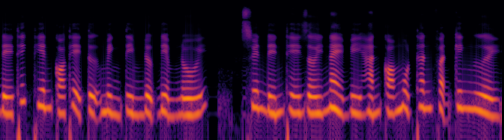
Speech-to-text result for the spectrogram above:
Đế thích thiên có thể tự mình tìm được điểm nối. Xuyên đến thế giới này vì hắn có một thân phận kinh người.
